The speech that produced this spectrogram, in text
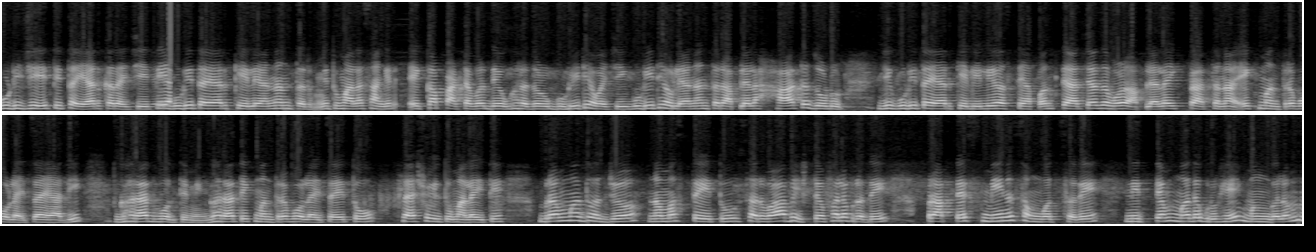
गुढी जी आहे ती तयार करायची ती गुढी तयार केल्यानंतर मी तुम्हाला सांगेल एका पाटावर देवघराजवळ गुढी ठेवायची. गुढी ठेवल्यानंतर आपल्याला हात जोडून जी गुढी तयार केलेली असते आपण त्याच्याजवळ आपल्याला एक प्रार्थना एक मंत्र बोलायचा आहे. आधी घरात बोलते मी. घरात एक मंत्र बोलायचा आहे. तो फ्लॅश होईल तुम्हाला इथे. ब्रह्मध्वज नमस्ते तू सर्वाभीष्ट फलप्रदे प्राप्तेस्मिन संवत्सरे नित्यम मदगृहे मंगलम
